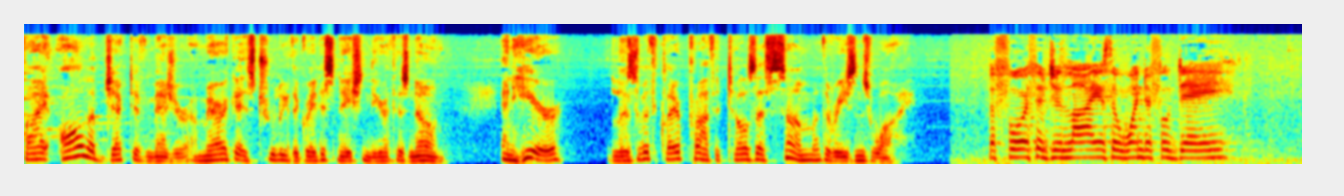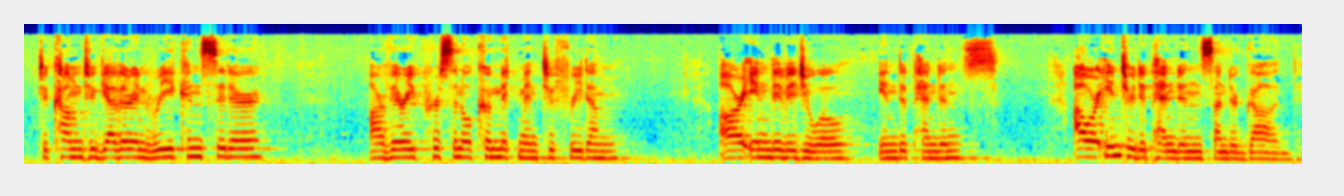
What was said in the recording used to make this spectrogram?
By all objective measure, America is truly the greatest nation the earth has known. And here, Elizabeth Clare Prophet tells us some of the reasons why. The 4th of July is a wonderful day to come together and reconsider our very personal commitment to freedom, our individual independence, our interdependence under God.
